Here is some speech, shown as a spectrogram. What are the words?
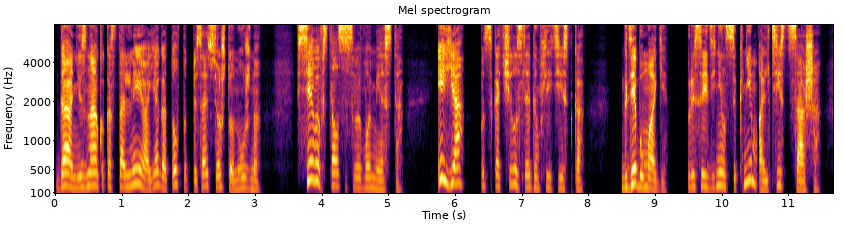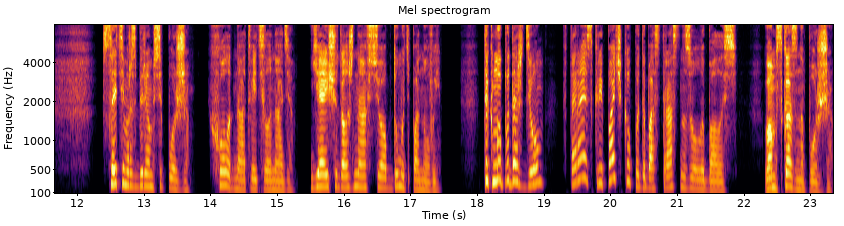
«Да, не знаю, как остальные, а я готов подписать все, что нужно». Сева встал со своего места. И я подскочила следом флейтистка. «Где бумаги?» — присоединился к ним альтист Саша. «С этим разберемся позже», — холодно ответила Надя. «Я еще должна все обдумать по новой». «Так мы подождем. Вторая скрипачка подобострастно заулыбалась. Вам сказано позже».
